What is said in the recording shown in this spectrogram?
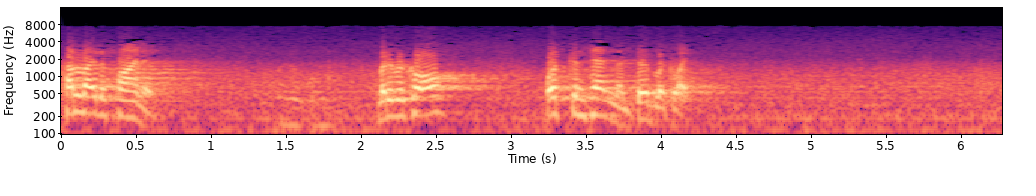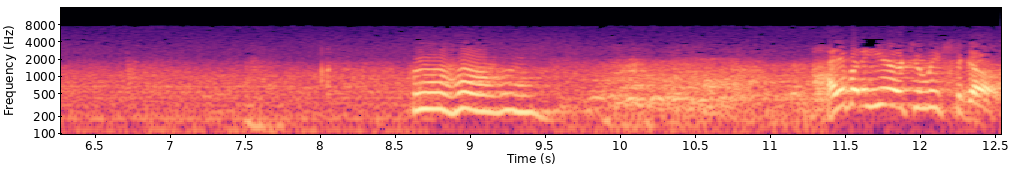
How did I define it? Anybody recall? What's contentment biblically? Anybody here two weeks ago?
